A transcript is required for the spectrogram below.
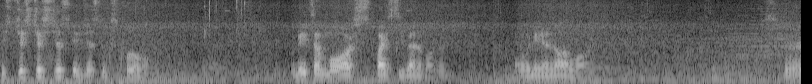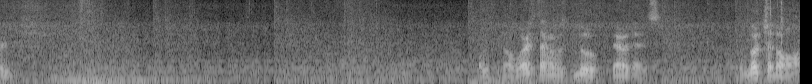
he's just, just, just, it just looks cool. We need some more spicy venom on him. And we need another one. Scourge. Oh, no, where's the time when it was blue? There it is. The Luchador.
